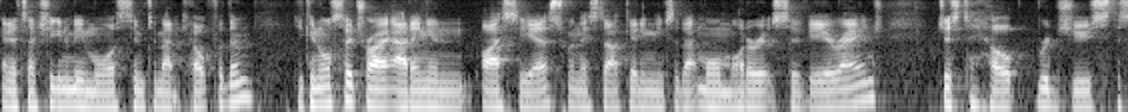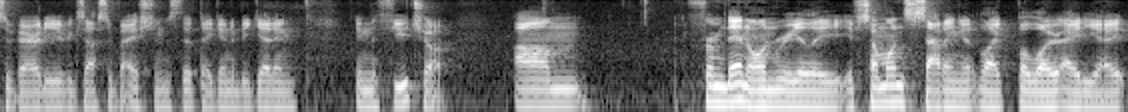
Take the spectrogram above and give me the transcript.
and it's actually going to be more symptomatic help for them. You can also try adding an ICS when they start getting into that more moderate severe range, just to help reduce the severity of exacerbations that they're going to be getting in the future. Um, from then on, really, if someone's satting at like below 88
